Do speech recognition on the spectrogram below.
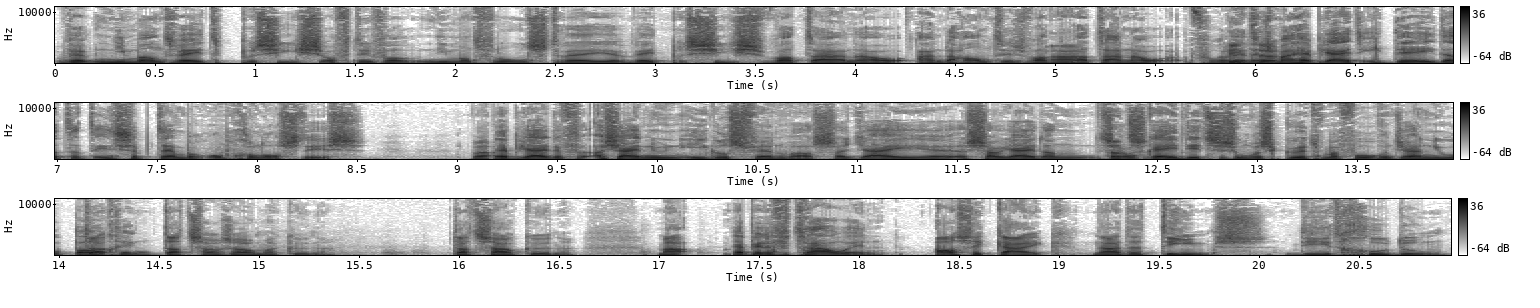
we, niemand weet precies, of in ieder geval niemand van ons tweeën weet precies wat daar nou aan de hand is, wat, wat daar nou voor is. Maar heb jij het idee dat het in september opgelost is? Heb jij de, als jij nu een Eagles-fan was, had jij, uh, zou jij dan zeggen: Oké, dit seizoen was kut, maar volgend jaar een nieuwe poging? Dat, dat zou zomaar kunnen. Dat zou kunnen. Maar heb je er vertrouwen in? Als ik kijk naar de teams die het goed doen,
